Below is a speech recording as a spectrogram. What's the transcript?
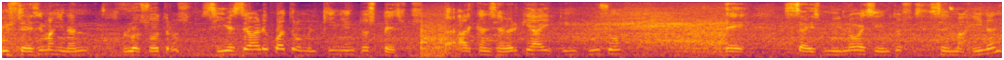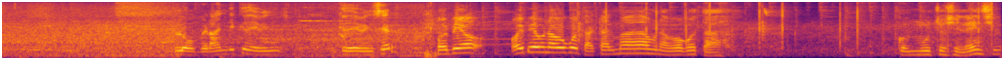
y ustedes se imaginan los otros si este vale 4.500 pesos alcancé a ver que hay incluso de 6.900 se imaginan lo grande que deben que deben ser. Hoy veo hoy veo una Bogotá calmada una Bogotá con mucho silencio.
